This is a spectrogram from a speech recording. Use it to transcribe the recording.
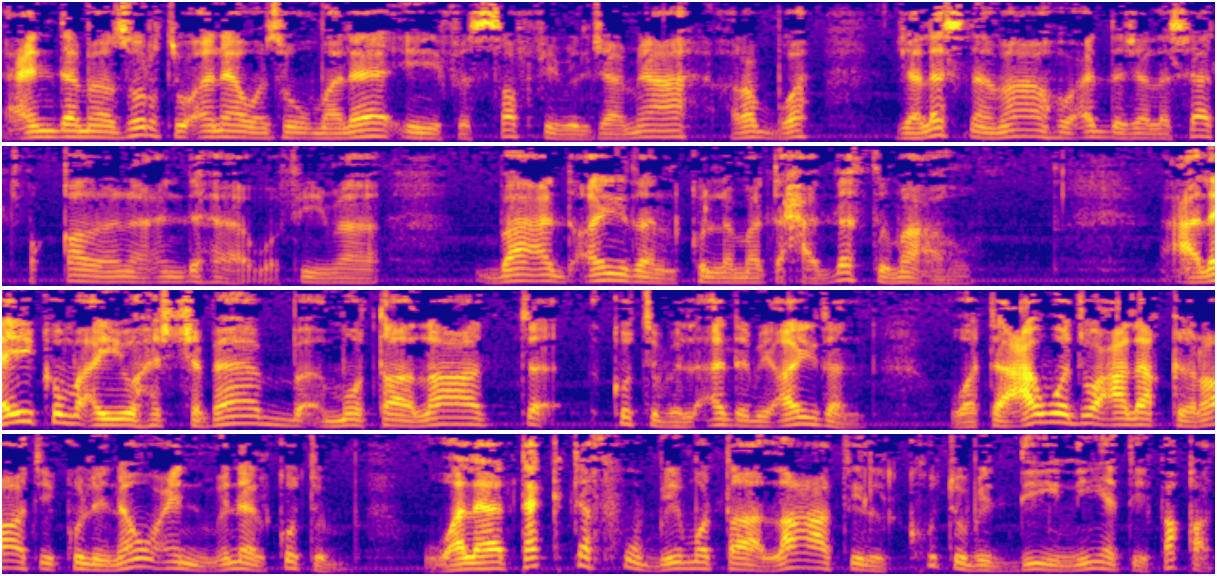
عندما زرت أنا وزملائي في الصف بالجامعة ربوة جلسنا معه عدة جلسات فقال لنا عندها وفيما بعد أيضا كلما تحدثت معه. عليكم أيها الشباب مطالعة كتب الأدب أيضا وتعودوا على قراءة كل نوع من الكتب ولا تكتفوا بمطالعة الكتب الدينية فقط.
